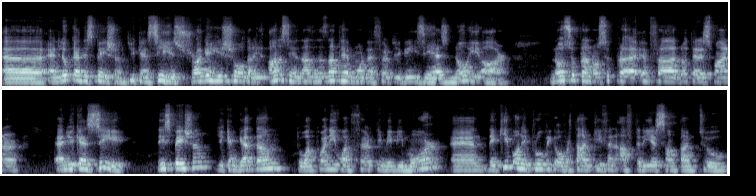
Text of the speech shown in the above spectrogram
uh, and look at this patient, you can see he's shrugging his shoulder. He honestly does not have more than 30 degrees. He has no ER, no supra, no supra, uh, infra, no teres minor. And you can see these patients, you can get them to 120, 130, maybe more. And they keep on improving over time, even after years, sometime too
